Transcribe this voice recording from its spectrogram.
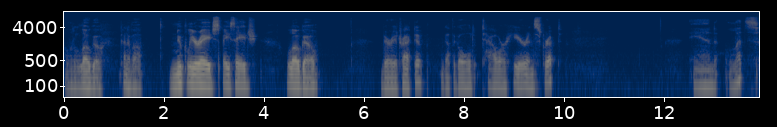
the little logo, kind of a nuclear age, space age logo. Very attractive. We got the gold tower here in script. And let's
